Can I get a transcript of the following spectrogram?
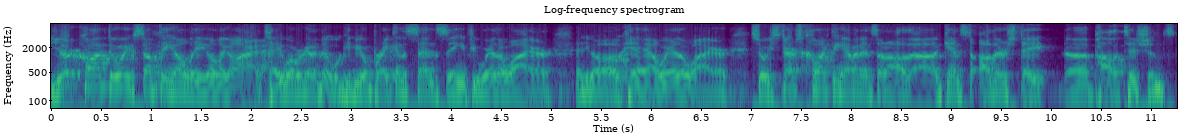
You're caught doing something illegal. They go, all right, tell you what we're going to do. We'll give you a break in the sentencing if you wear the wire. And you go, okay, I'll wear the wire. So he starts collecting evidence on all, uh, against other state uh, politicians.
